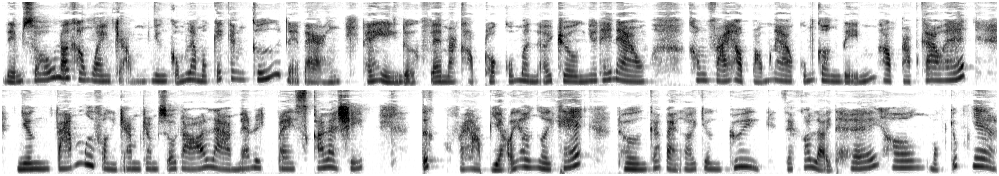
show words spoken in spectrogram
điểm số nó không quan trọng nhưng cũng là một cái căn cứ để bạn thể hiện được về mặt học thuật của mình ở trường như thế nào. Không phải học bổng nào cũng cần điểm học tập cao hết, nhưng 80% trong số đó là merit-based scholarship, tức phải học giỏi hơn người khác. Thường các bạn ở trường chuyên sẽ có lợi thế hơn một chút nha.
